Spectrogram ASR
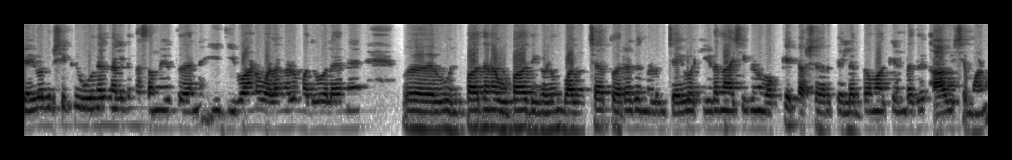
ജൈവ കൃഷിക്ക് ഊന്നൽ നൽകുന്ന സമയത്ത് തന്നെ ഈ ജീവാണു വളങ്ങളും അതുപോലെ തന്നെ ഉൽപാദന ഉപാധികളും വളർച്ചാ ത്വരകങ്ങളും ജൈവ കീടനാശികളും ഒക്കെ കർഷകർക്ക് ലഭ്യമാക്കേണ്ടത് ആവശ്യമാണ്.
